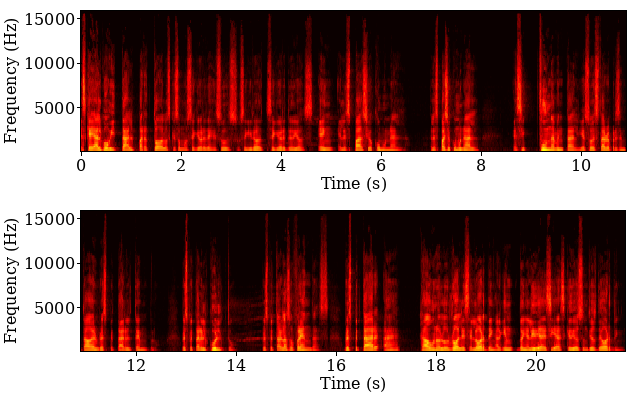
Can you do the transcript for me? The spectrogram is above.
es que hay algo vital para todos los que somos seguidores de Jesús o seguidores de Dios en el espacio comunal. El espacio comunal es fundamental y eso está representado en respetar el templo, respetar el culto, respetar las ofrendas, respetar a cada uno de los roles, el orden. Alguien, doña Lidia decía, es que Dios es un Dios de orden.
